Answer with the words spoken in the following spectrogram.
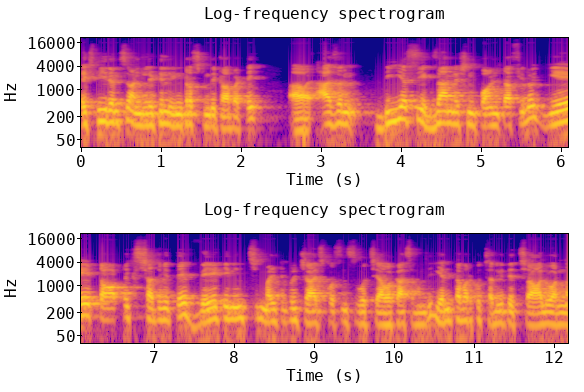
ఎక్స్పీరియన్స్ అండ్ లిటిల్ ఇంట్రెస్ట్ ఉంది కాబట్టి as an DSC examination point of వ్యూలో ఏ టాపిక్స్ చదివితే వేటి నుంచి మల్టిపుల్ చాయిస్ క్వశ్చన్స్ వచ్చే అవకాశం ఉంది ఎంతవరకు చదివితే చాలు అన్న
